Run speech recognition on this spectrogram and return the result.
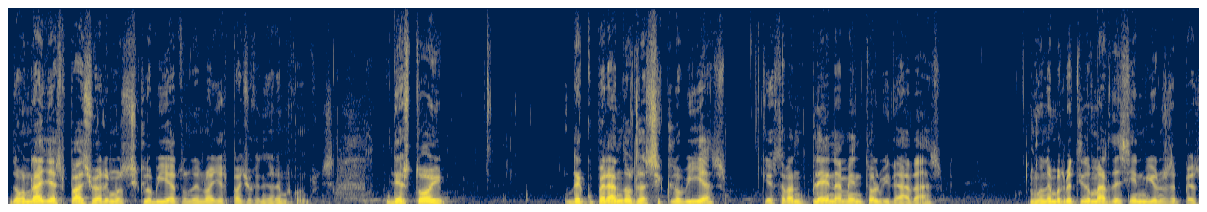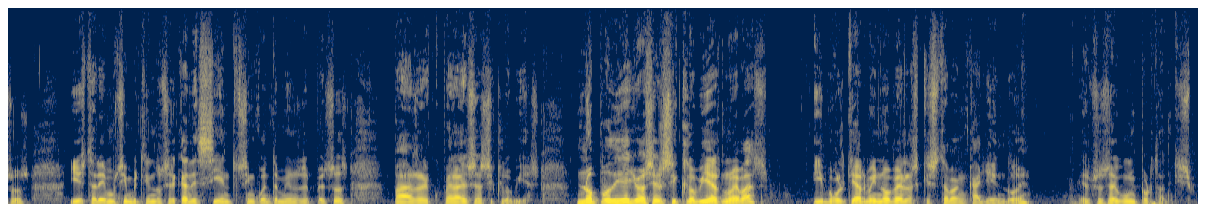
Donde haya espacio haremos ciclovías, donde no haya espacio generaremos condiciones. Le estoy recuperando las ciclovías que estaban plenamente olvidadas, donde hemos metido más de 100 millones de pesos y estaremos invirtiendo cerca de 150 millones de pesos para recuperar esas ciclovías. No podía yo hacer ciclovías nuevas y voltearme y no ver las que estaban cayendo. ¿eh? Eso es algo importantísimo.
